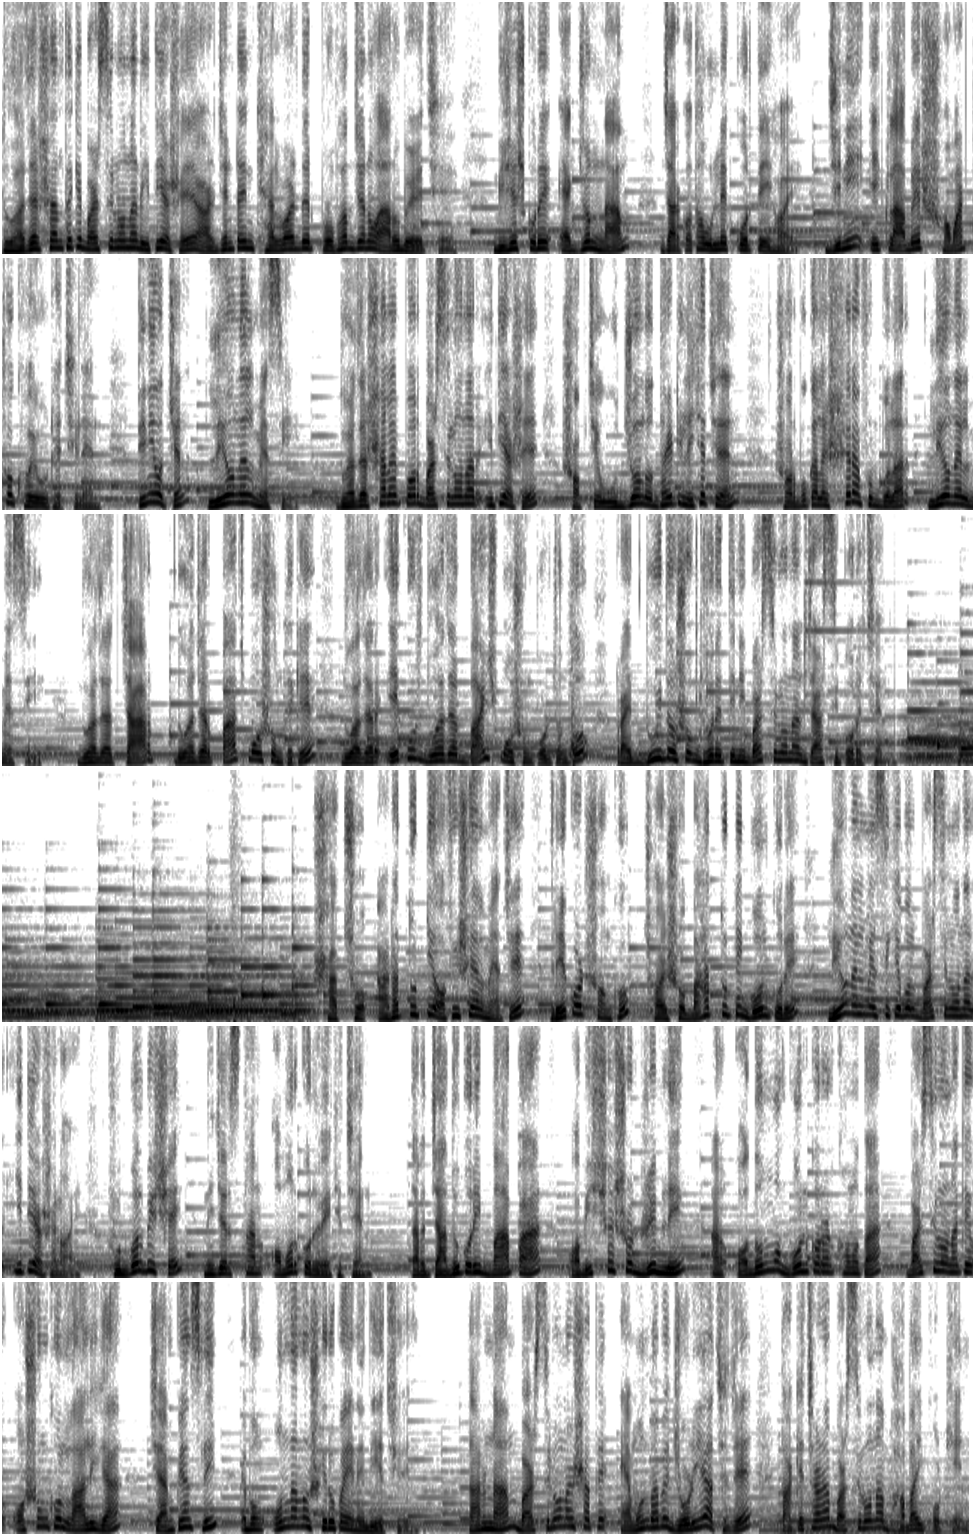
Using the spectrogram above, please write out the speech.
দু হাজার সাল থেকে বার্সেলোনার ইতিহাসে আর্জেন্টাইন খেলোয়াড়দের প্রভাব যেন আরও বেড়েছে। বিশেষ করে একজন নাম যার কথা উল্লেখ করতেই হয়, যিনি এই ক্লাবের সমার্থক হয়ে উঠেছিলেন। তিনি হচ্ছেন লিওনেল মেসি। দু হাজার সালের পর বার্সেলোনার ইতিহাসে সবচেয়ে উজ্জ্বল অধ্যায়টি লিখেছেন সর্বকালের সেরা ফুটবলার লিওনেল মেসি। দু হাজার মৌসুম থেকে দু হাজার একুশ মৌসুম পর্যন্ত প্রায় দুই দশক ধরে তিনি বার্সেলোনার জার্সি পরেছেন। সাতশো আটাত্তরটি অফিসিয়াল ম্যাচে রেকর্ড সংখ্যক ছয়শো বাহাত্তরটি গোল করে লিওনেল মেসি কেবল বার্সেলোনার ইতিহাসে নয়, ফুটবল বিশ্বে নিজের স্থান অমর করে রেখেছেন। তার জাদুকরী বাঁ পা অবিশ্বাস্য ড্রিবলিং আর অদম্য গোল করার ক্ষমতা বার্সেলোনাকে অসংখ্য লা লিগা, চ্যাম্পিয়ন্স লিগ এবং অন্যান্য শিরোপা এনে দিয়েছে। তার নাম বার্সেলোনার সাথে এমনভাবে জড়িয়ে আছে যে তাকে ছাড়া বার্সেলোনা ভাবাই কঠিন।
